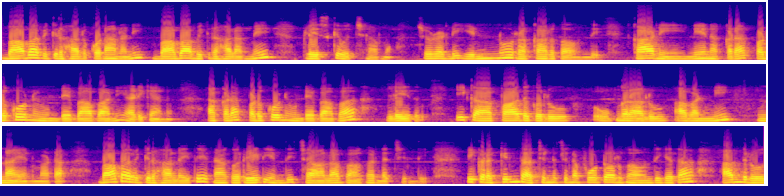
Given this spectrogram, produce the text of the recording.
బాబా విగ్రహాలు కొనాలని బాబా విగ్రహాలు అమ్మే ప్లేస్కి వచ్చాము. చూడండి ఎన్నో రకాలుగా ఉంది. కానీ నేను అక్కడ పడుకొని ఉండే బాబాని అడిగాను. అక్కడ పడుకొని ఉండే బాబా లేదు. ఇక పాదకులు ఉంగరాలు అవన్నీ ఉన్నాయన్నమాట. బాబా విగ్రహాలు అయితే నాకు రేడియంది చాలా బాగా నచ్చింది. ఇక్కడ కింద చిన్న చిన్న ఫోటోలుగా ఉంది కదా అందులో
